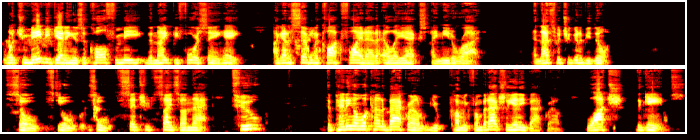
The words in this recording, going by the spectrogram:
What you may be getting is a call from me the night before saying, "Hey, I got a seven o'clock flight out of LAX. I need a ride," and that's what you're going to be doing. So, so, so set your sights on that. Two, depending on what kind of background you're coming from, but actually any background, watch the games.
